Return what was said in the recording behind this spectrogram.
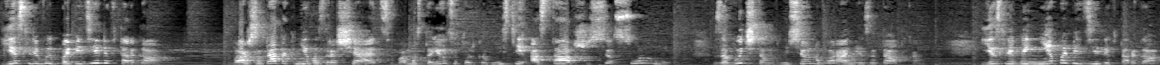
Если вы победили в торгах, ваш задаток не возвращается, вам остается только внести оставшуюся сумму за вычетом внесенного ранее задатка. Если вы не победили в торгах,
